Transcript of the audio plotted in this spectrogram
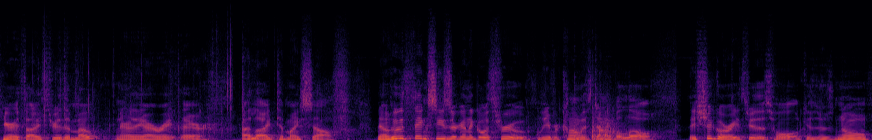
Here, I thought I threw them out, and there they are right there. I lied to myself. Now, who thinks these are gonna go through? Leave your comments down below. They should go right through this hole, because there's no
